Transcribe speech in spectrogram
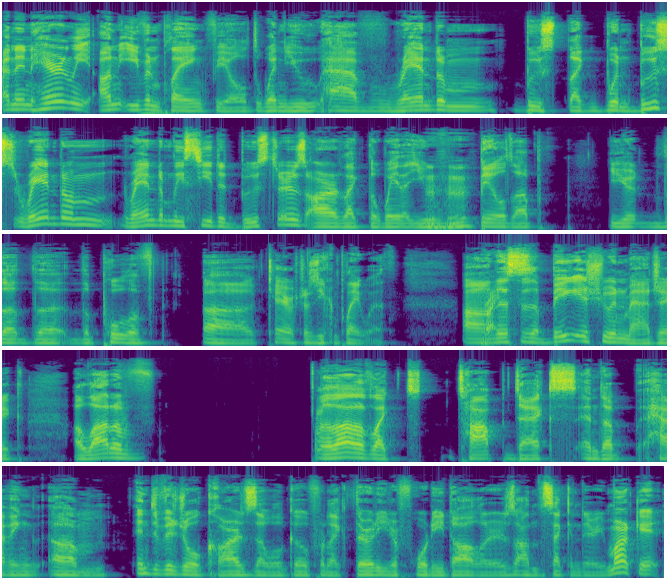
an inherently uneven playing field when you have random boost like when boost random randomly seeded boosters are like the way that you Mhm. build up your the the the pool of uh characters you can play with. Uh, Right. This is a big issue in Magic. A lot of a lot of like t- top decks end up having um individual cards that will go for like 30 or 40 dollars on the secondary market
